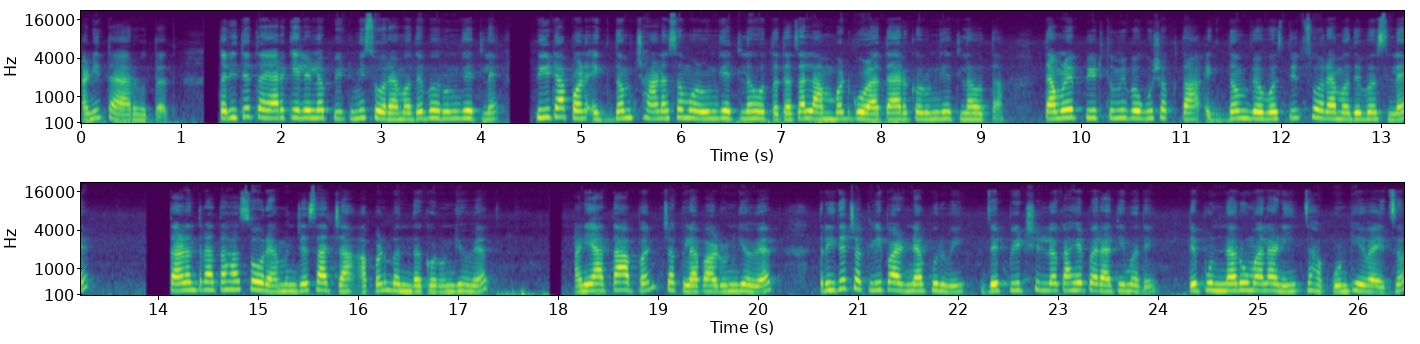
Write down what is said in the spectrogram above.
आणि तयार होतात. तरी ते तयार केलेलं पीठ मी सोऱ्यामध्ये भरून घेतले पीठ आपण एकदम छान असं मळून घेतलं होतं त्याचा लांबट गोळा तयार करून घेतला होता. त्यामुळे पीठ तुम्ही बघू शकता एकदम व्यवस्थित सोऱ्यामध्ये बसले. त्यानंतर आता हा सोऱ्या म्हणजे साचा आपण बंद करून घेऊयात. आणि आता आपण चकल्या पाडून घेऊयात. तर इथे चकली पाडण्यापूर्वी जे पीठ शिल्लक आहे परातीमध्ये ते पुन्हा रुमालाने झाकून ठेवायचं.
